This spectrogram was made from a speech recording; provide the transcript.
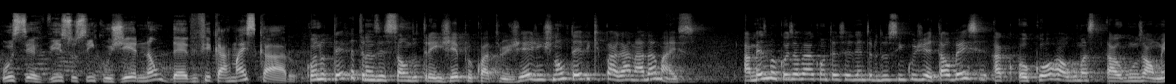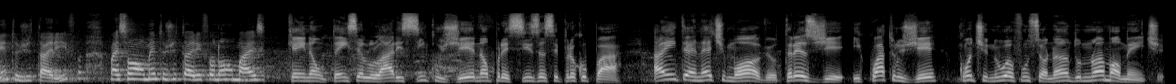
O serviço 5G não deve ficar mais caro. Quando teve a transição do 3G para o 4G, a gente não teve que pagar nada mais. A mesma coisa vai acontecer dentro do 5G. Talvez ocorra algumas, alguns aumentos de tarifa, mas são aumentos de tarifa normais. Quem não tem celulares 5G não precisa se preocupar. A internet móvel 3G e 4G continua funcionando normalmente.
